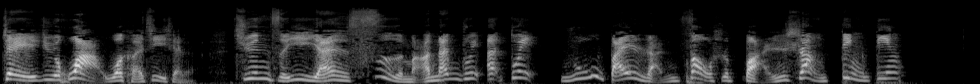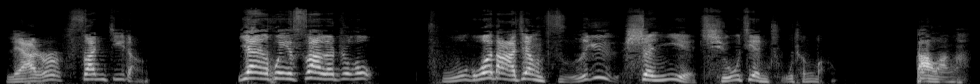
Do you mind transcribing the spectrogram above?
这句话我可记下来。君子一言，驷马难追。哎，对，如白染皂是板上钉钉。俩人三击掌。宴会散了之后。楚国大将子玉深夜求见楚成王。大王啊，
